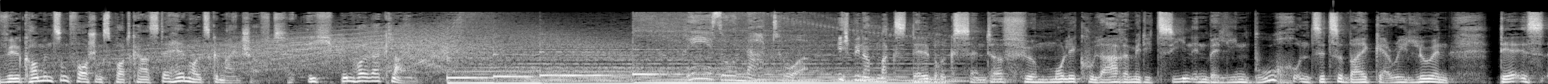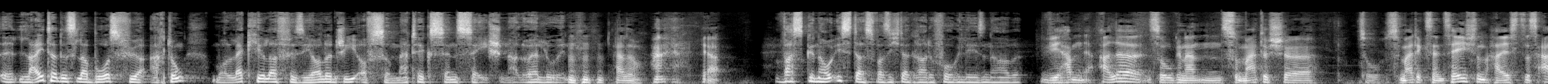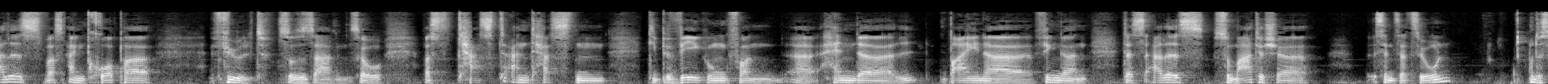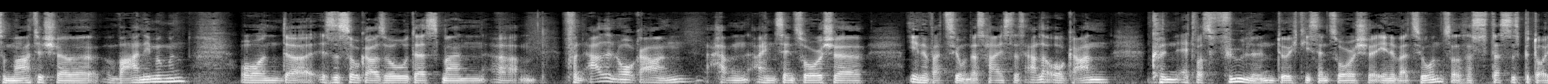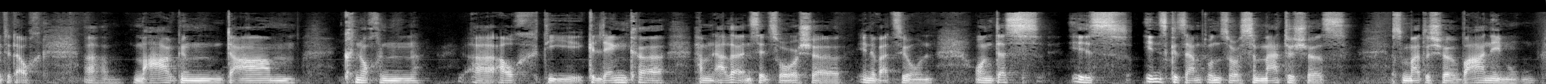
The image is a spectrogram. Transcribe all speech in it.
Willkommen zum Forschungspodcast der Helmholtz-Gemeinschaft. Ich bin Holger Klein. Resonator. Ich bin am Max-Delbrück Center für molekulare Medizin in Berlin Buch und sitze bei Gary Lewin. Der ist äh, Leiter des Labors für, Achtung, Molecular Physiology of Somatic Sensation. Hallo, Herr Lewin. Hallo. Ja. Was genau ist das, was ich da gerade vorgelesen habe? Wir haben alle sogenannten somatische so, Somatic Sensation heißt das alles, was ein Körper fühlt, sozusagen. So, was Tast, Antasten, die Bewegung von äh, Hände, Beine, Fingern, das ist alles somatische Sensation oder somatische Wahrnehmungen. Und äh, es ist sogar so, dass man ähm, von allen Organen haben eine sensorische Innovation. Das heißt, dass alle Organe können etwas fühlen durch die sensorische Innovation. So, das, das bedeutet auch äh, Magen, Darm, Knochen, äh, auch die Gelenke haben alle eine sensorische Innovation. Und das ist insgesamt unser somatisches, somatische Wahrnehmung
